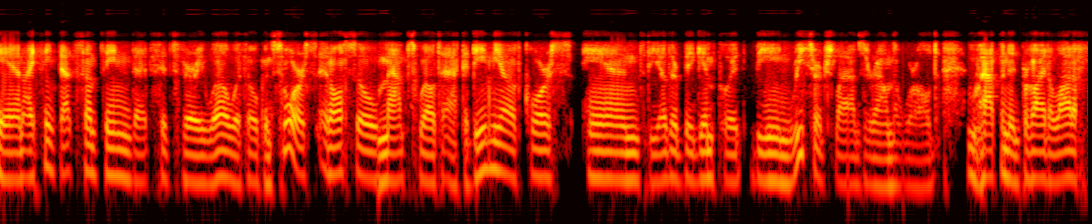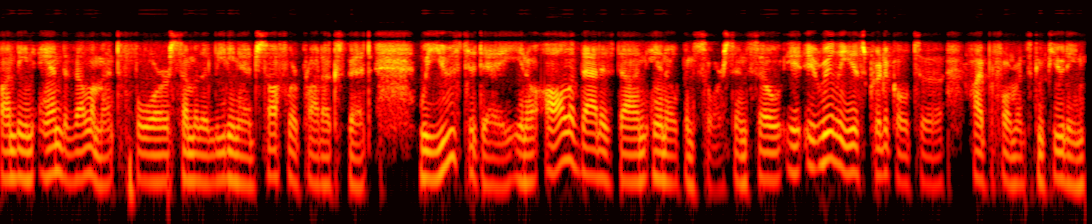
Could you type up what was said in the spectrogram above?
And I think that's something that fits very well with open source and also maps well to academia, of course, and the other big input being research labs around the world who happen to provide a lot of funding and development for some of the leading edge software products that we use today. You know, all of that is done in open source. And so it, it really is critical to high performance computing.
